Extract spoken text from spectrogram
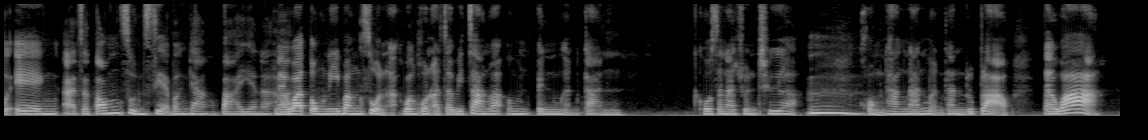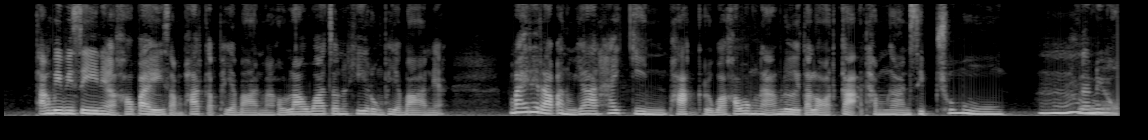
ตัวเองอาจจะต้องสูญเสียบางอย่างไปอะนะคะแม้ว่าตรงนี้บางส่วนอะบางคนอาจจะวิจารณ์ว่าเออมันเป็นเหมือนกันโฆษณาชวนเชื่ออืมของทางนั้นเหมือนกันหรือเปล่า แต่ว่าทาง BBC เนี่ยเขาไปสัมภาษณ์กับพยาบาลมาเขาเล่าว่าเจ้าหน้าที่โรงพยาบาลเนี่ยไม่ได้รับอนุญาตให้กินพักหรือว่าเข้าห้องน้ำเลยตลอดกะทำงาน 10 ชั่วโมงอืม นั่นนี่โห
